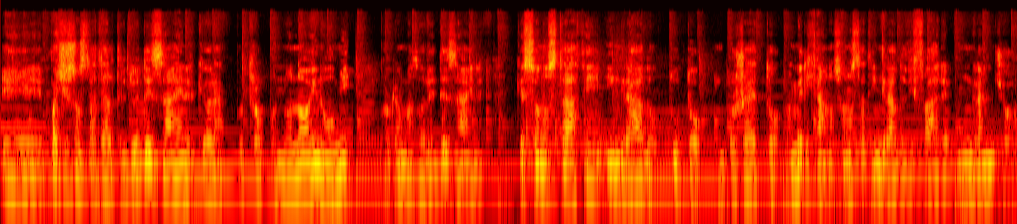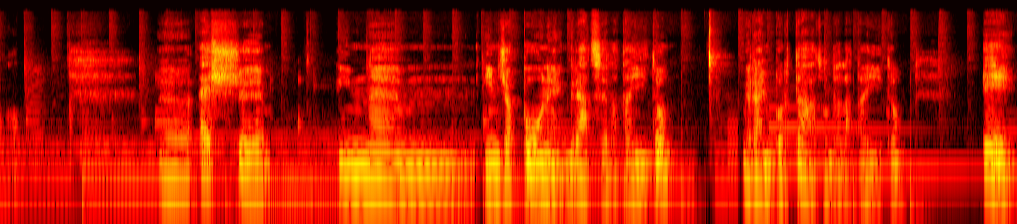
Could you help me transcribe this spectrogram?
e poi ci sono stati altri due designer che ora purtroppo non ho i nomi, programmatore e designer, che sono stati in grado, tutto un progetto americano, sono stati in grado di fare un gran gioco. Uh, esce in, um, in Giappone grazie alla Taito, verrà importato dalla Taito e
